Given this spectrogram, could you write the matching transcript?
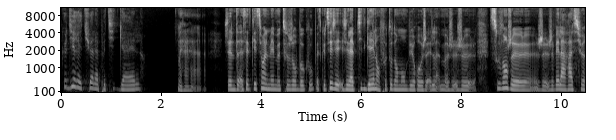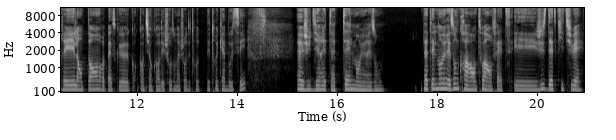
Que dirais-tu à la petite Gaëlle? Cette question, elle m'aime toujours beaucoup parce que tu sais, j'ai la petite Gaëlle en photo dans mon bureau. Je, souvent, je, vais la rassurer, l'entendre parce que quand, il y a encore des choses, on a toujours des, trucs à bosser. Euh, je lui dirais, tu as tellement eu raison. T'as tellement eu raison de croire en toi en fait et juste d'être qui tu es.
